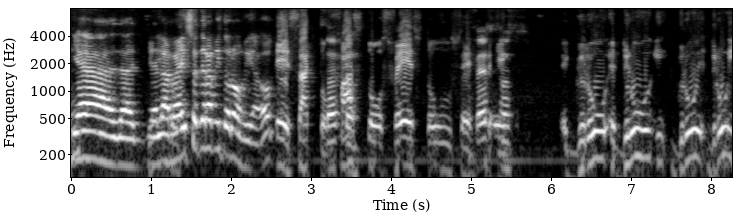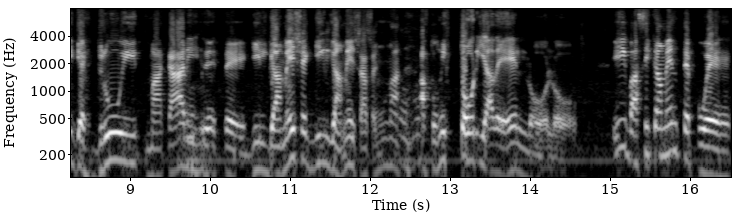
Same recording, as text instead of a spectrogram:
Ya, la, la raíz de la mitología. Exacto, Fastos, Festus, este, Druid es Druid, Macari, este, Gilgamesh es Gilgamesh, hacen una, hasta una historia de él. Lo, lo, y básicamente, pues,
